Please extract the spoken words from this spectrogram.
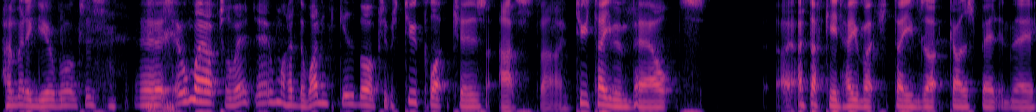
How many gearboxes? Uh, only actually went, only had the one gearbox. It was two clutches, That's that. two timing belts. I, I decade how much times that car spent in the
